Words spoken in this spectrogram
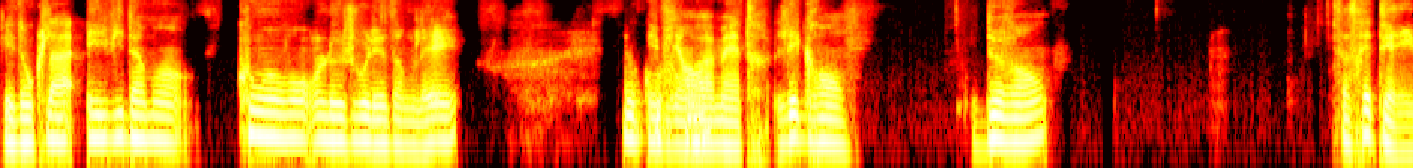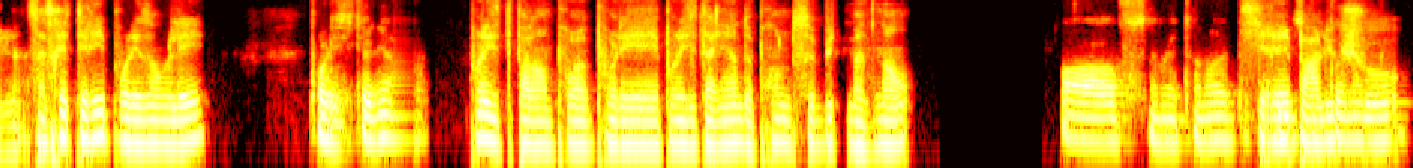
Et donc là, évidemment, comment vont le jouer les Anglais? Eh bien, on va mettre les grands devant, ça serait terrible. Ça serait terrible pour les Anglais. Pour les Italiens. Pour les, pardon, pour, pour les, pour les Italiens de prendre ce but maintenant. Oh, ça m'étonnerait. Tiré par Luke Shaw.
